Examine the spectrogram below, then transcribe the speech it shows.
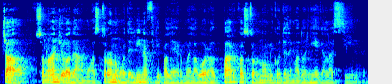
Ciao, sono Angelo Adamo, astronomo dell'INAF di Palermo e lavoro al Parco Astronomico delle Madonie Galassine.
